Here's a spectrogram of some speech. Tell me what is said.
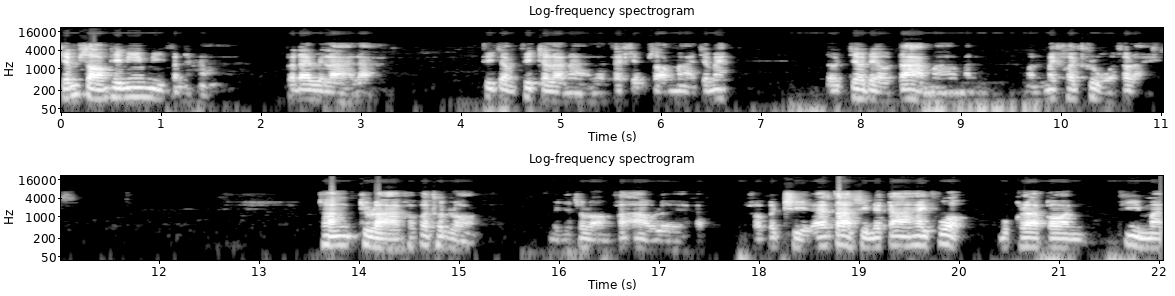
เข็มสองที่นี้มีปัญหา ก็ได้เวลาแล้วที่จะพิจารณาแล้วแต่เข็มสองมาใช่ไหม แล้วเจ้าเดลต้ามามันมันไม่ค่อยกลัวเท่าไหร่ ทางจุฬาเขาก็ทดลองม่ใช่ทดลองเขาเอาเลยครับเขาก็ฉีดแอสตราซีเนกาให้พวกบุคลากรที่มา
